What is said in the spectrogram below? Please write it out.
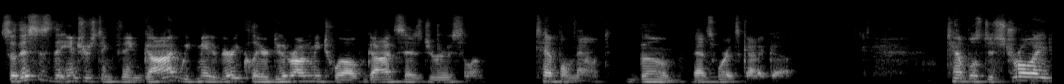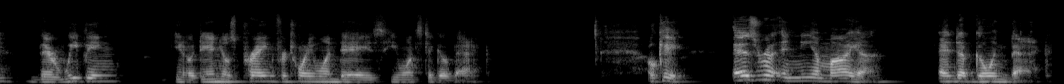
so this is the interesting thing. God, we've made it very clear, Deuteronomy 12, God says Jerusalem, Temple Mount. Boom, that's where it's got to go. Temple's destroyed, they're weeping. You know, Daniel's praying for 21 days. He wants to go back. Okay, Ezra and Nehemiah end up going back.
